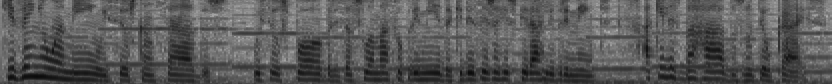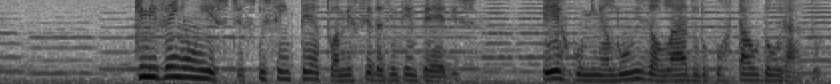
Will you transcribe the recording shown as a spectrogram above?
Que venham a mim os seus cansados, os seus pobres, a sua massa oprimida que deseja respirar livremente, aqueles barrados no teu cais. Que me venham estes, os sem teto à mercê das intempéries. Ergo minha luz ao lado do portal dourado.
